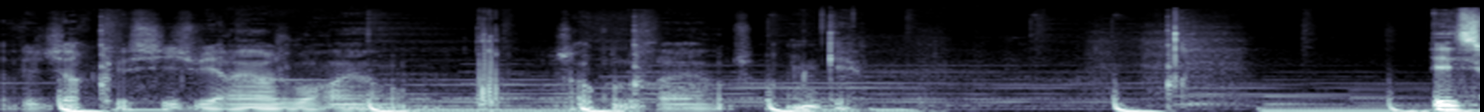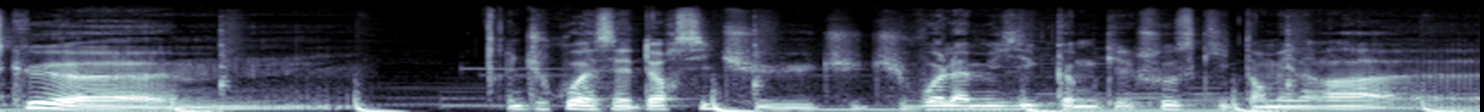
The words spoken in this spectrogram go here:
Ça veut dire que si je vis rien, je vois rien. Je raconte rien, tu vois. Ok. Est-ce que, euh, du coup, à cette heure-ci, tu, tu- tu vois la musique comme quelque chose qui t'emmènera euh,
